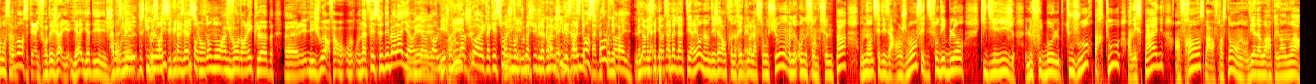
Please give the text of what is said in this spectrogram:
Comment ça Comment Ils font déjà. Il y a, y a des ah, journées parce que, parce de sensibilisation. Non, ils vont dans les clubs. Euh, les, les, joueurs. Enfin, on, on, a fait ce débat-là il y a, il y a encore 8 jours avec la question moi, de l'homophobie. Moi, je suis d'accord avec Les instances font parce le travail. Mais non, mais c'est pas pas mal d'intérêt. On est déjà en train de réduire la sanction. On ne, on ne sanctionne pas. On c'est des arrangements. Ce sont des blancs qui dirigent le football toujours, partout, en Espagne, en France. Bah, en France, non, on vient d'avoir un président noir,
